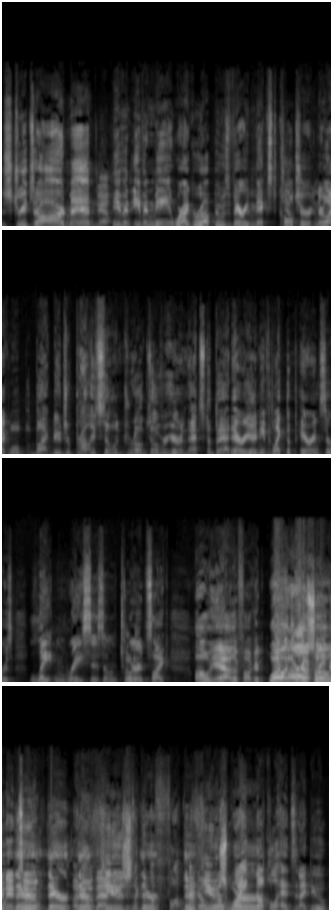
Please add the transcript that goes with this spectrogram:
The streets are hard, man. Yeah. Even even me, where I grew up, it was very mixed culture, and they're like, "Well, black dudes are probably selling drugs over here, and that's the bad area." And even like the parents, there was latent racism to where it's like, "Oh yeah, they're fucking." Well, and also their- their- their what that means. views- like, their- the their views more white were- knuckleheads than I do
